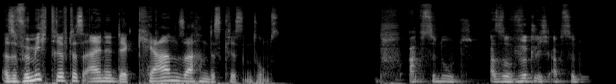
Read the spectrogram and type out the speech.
also für mich trifft es eine der Kernsachen des Christentums. Puh, absolut. Also wirklich absolut.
